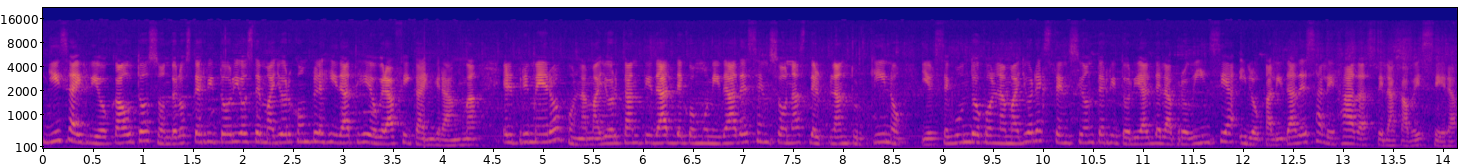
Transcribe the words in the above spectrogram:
Guisa y Río Cauto son de los territorios de mayor complejidad geográfica en Granma. El primero con la mayor cantidad de comunidades en zonas del plan turquino y el segundo con la mayor extensión territorial de la provincia y localidades alejadas de la cabecera.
